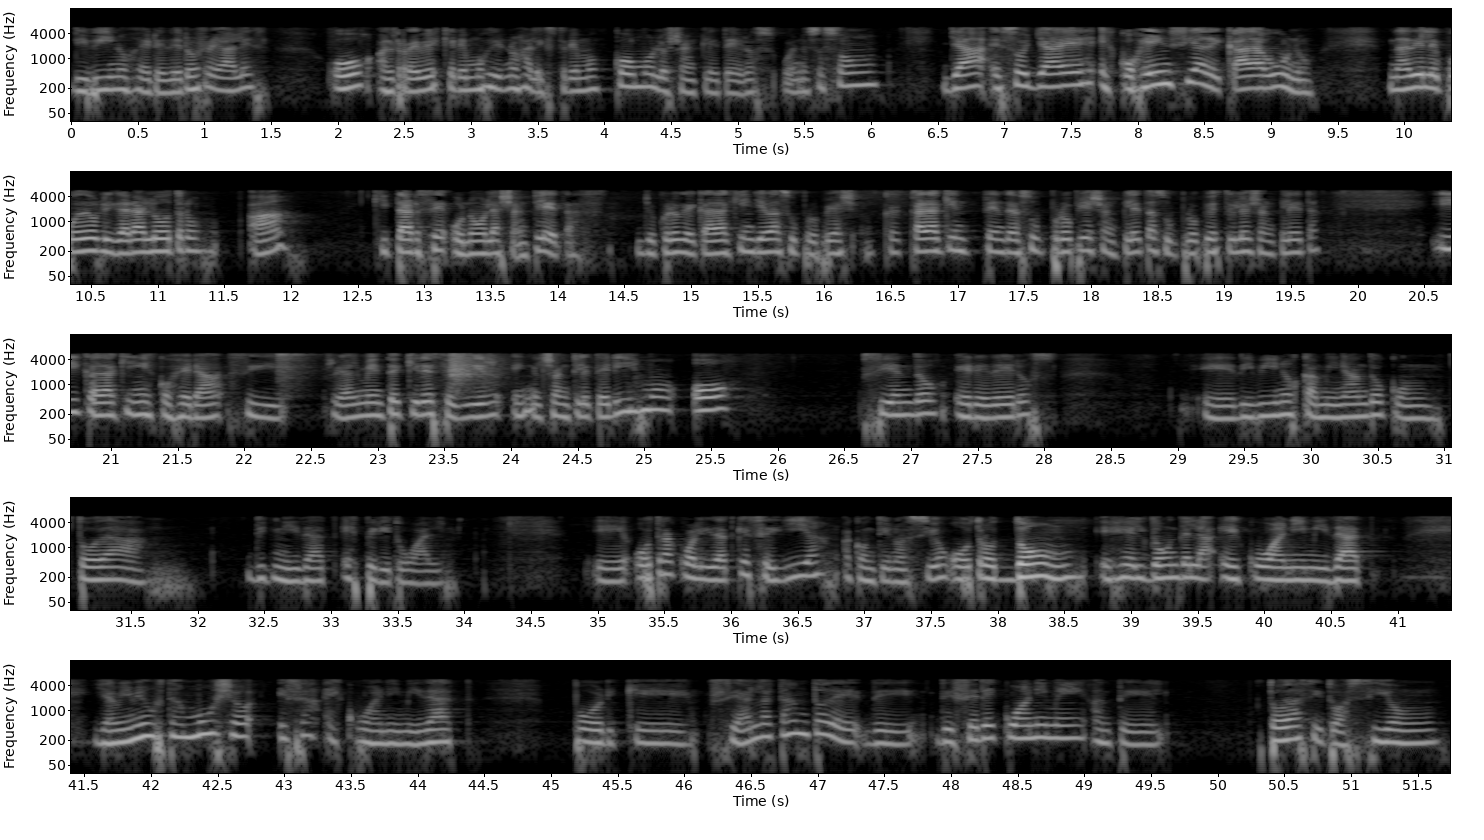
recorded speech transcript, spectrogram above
divinos, herederos reales, o al revés queremos irnos al extremo como los chancleteros. Bueno, eso son ya eso ya es escogencia de cada uno. Nadie le puede obligar al otro a quitarse o no las chancletas. Yo creo que cada quien lleva su propia, cada quien tendrá su propia chancleta, su propio estilo de chancleta, y cada quien escogerá si realmente quiere seguir en el chancleterismo o siendo herederos eh, divinos caminando con toda dignidad espiritual. Eh, otra cualidad que seguía a continuación, otro don, es el don de la ecuanimidad. Y a mí me gusta mucho esa ecuanimidad, porque se habla tanto de, de ser ecuánime ante toda situación,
